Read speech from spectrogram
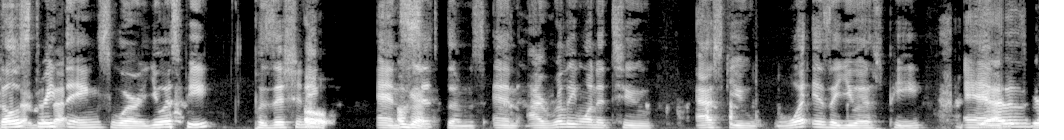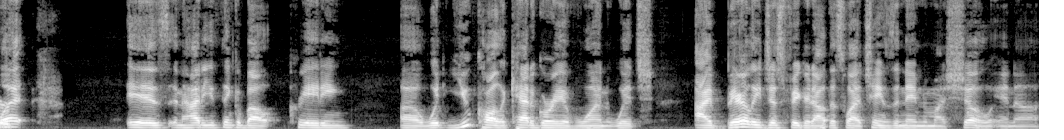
those three things were USP, positioning, oh, and okay. systems. And I really wanted to ask you what is a USP and yeah, is what is and how do you think about creating uh, what you call a category of one, which I barely just figured out. That's why I changed the name to my show. And uh,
